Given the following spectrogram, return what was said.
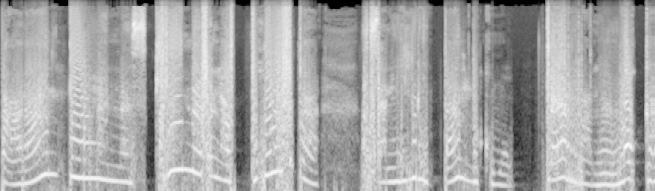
tarántula en la esquina de la puerta. Salí gritando como perra loca.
